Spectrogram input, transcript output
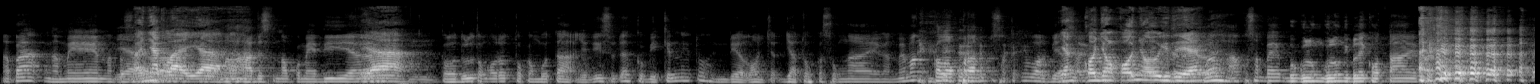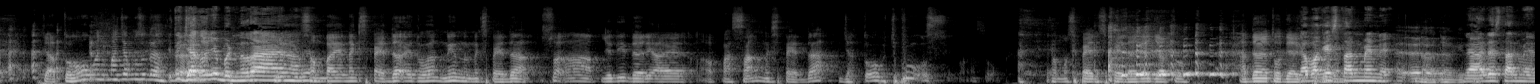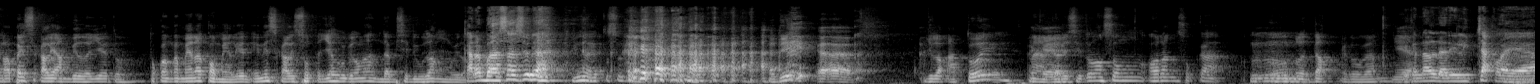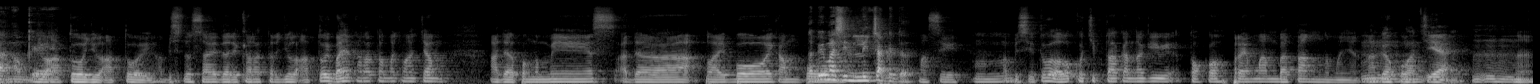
apa ngamen apa Ya. Banyak lah ya. malah ada stand up komedi ya. kan? Ya. Kalau dulu tukang urut tukang buta. Jadi sudah aku bikin itu dia loncat jatuh ke sungai kan. Memang kalau peran sakitnya luar biasa. Yang ya. konyol-konyol gitu ya. Wah, aku sampai bergulung-gulung di balai kota itu. jatuh oh macam-macam sudah. Itu jatuhnya beneran. Ya, gitu. sampai naik sepeda itu kan, ini naik sepeda. Saat jadi dari air uh, pasang naik sepeda jatuh cepus langsung. Sama sepeda sepedanya jatuh. Ada tuh dia. Gak pakai stuntman ya? Nggak ada gitu. Nggak ada stuntman. Apa sekali ambil aja itu. Tukang kamera komelin. Ini sekali shoot aja gue bilang ah nggak bisa diulang bilang. Karena basah sudah. Iya itu sudah. Jadi Julak Atoy. Nah Oke. dari situ langsung orang suka. Lalu meledak gitu kan. Iya. Dikenal dari licak lah ya. Oke. Julak Atoy, Julak Atoy. Habis selesai dari karakter Julak Atoy banyak karakter macam-macam. Ada pengemis, ada playboy, kampung. Tapi masih di licak itu. masih. Habis itu lalu ku ciptakan lagi tokoh preman Batang namanya, Naga Kulacing. Iya. Mm-mm. Nah,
